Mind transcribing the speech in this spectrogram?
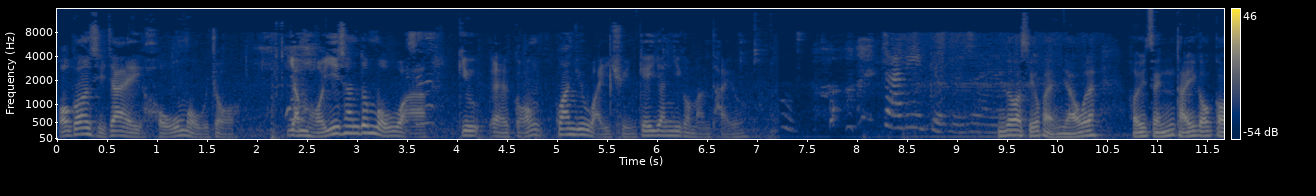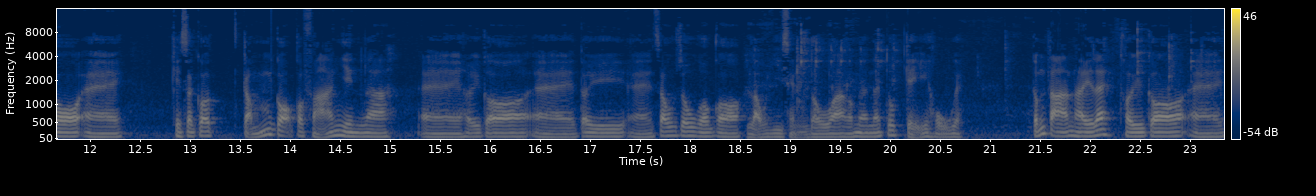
我嗰陣時真係好無助，任何醫生都冇話。叫誒講關於遺傳基因呢個問題咯。咁 多個小朋友咧，佢整體嗰個其實個感覺個反應啊，誒佢個誒對誒周遭嗰個留意程度啊，咁樣咧都幾好嘅。咁但係咧，佢個誒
